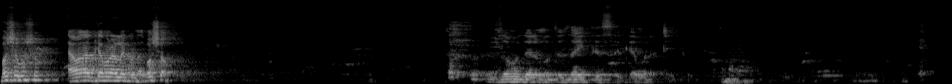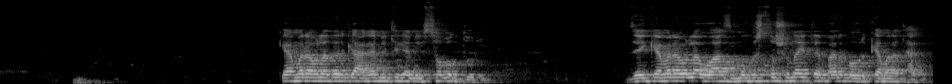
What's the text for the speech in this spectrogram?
বসো বসো। এমন আর ক্যামেরা লাগবে না। বসো। জমিদের মতো যাইতেছে ক্যামেরা ঠিক। ক্যামেরাওয়ালাদেরকে আগামী থেকে আমি সবক ধরুন। যে ক্যামেরাওয়ালা ওয়াজ মুখস্থ শোনাইতে পারবে, ওর ক্যামেরা থাকবে।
